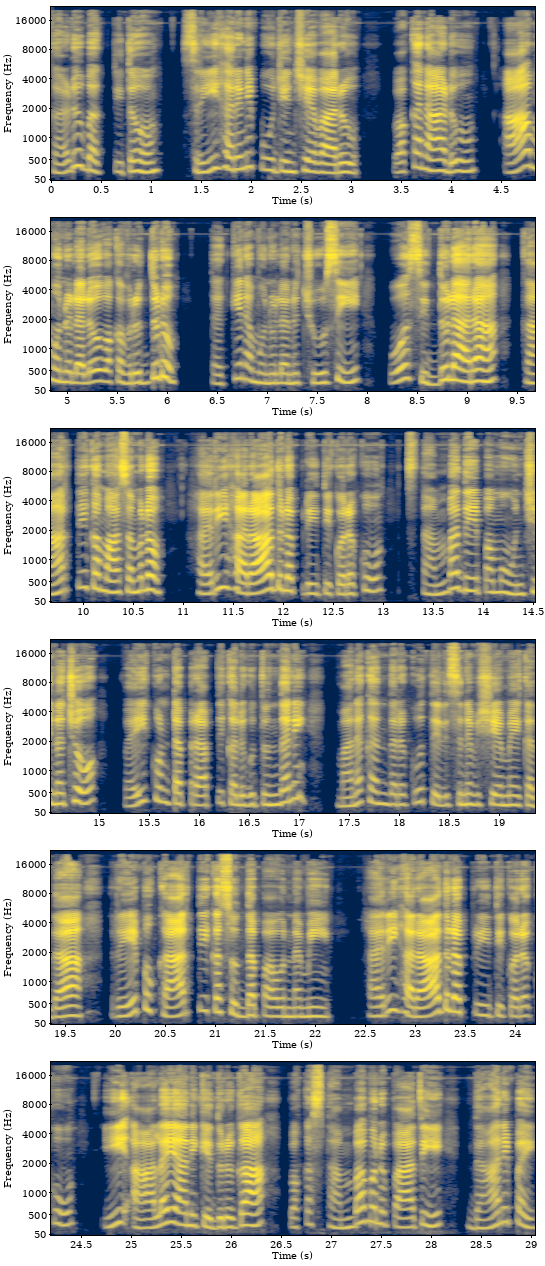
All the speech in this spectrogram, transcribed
కడు భక్తితో శ్రీహరిని పూజించేవారు. ఒకనాడు ఆ మునులలో ఒక వృద్ధుడు తక్కిన మునులను చూసి ఓ సిద్ధులారా కార్తీక మాసములో హరిహరాదుల ప్రీతి కొరకు స్తంభదీపము ఉంచినచో వైకుంఠ ప్రాప్తి కలుగుతుందని మనకందరకు తెలిసిన విషయమే కదా. రేపు కార్తీక శుద్ధ పౌర్ణమి. హరిహరాదుల ప్రీతి కొరకు ఈ ఆలయానికి ఎదురుగా ఒక స్తంభమును పాతి దానిపై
